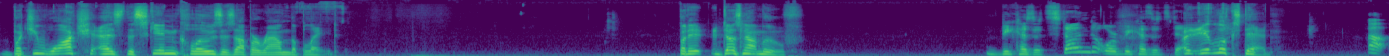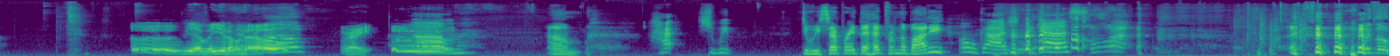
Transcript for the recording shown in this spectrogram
but you watch as the skin closes up around the blade. But it, it does not move. because it's stunned or because it's Uh, dead. It looks dead. Oh. Uh, yeah, but you don't Never know. Right. Um, Um, ha- should we? do we separate the head from the body? Oh gosh, I guess. With a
